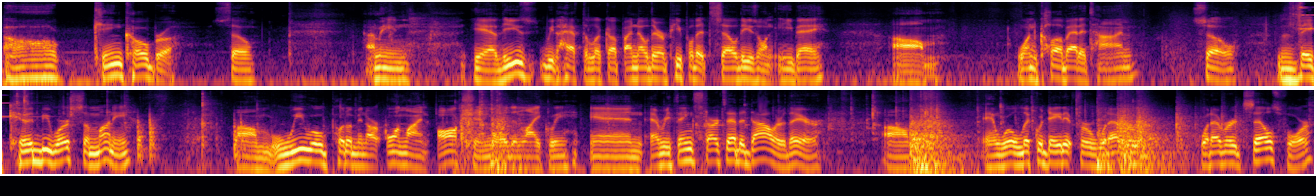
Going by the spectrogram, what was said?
Oh, King Cobra. So, I mean, yeah, these we'd have to look up. I know there are people that sell these on eBay, um, one club at a time. So they could be worth some money. Um, we will put them in our online auction more than likely, and everything starts at a dollar there. Um, and we'll liquidate it for whatever whatever it sells for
